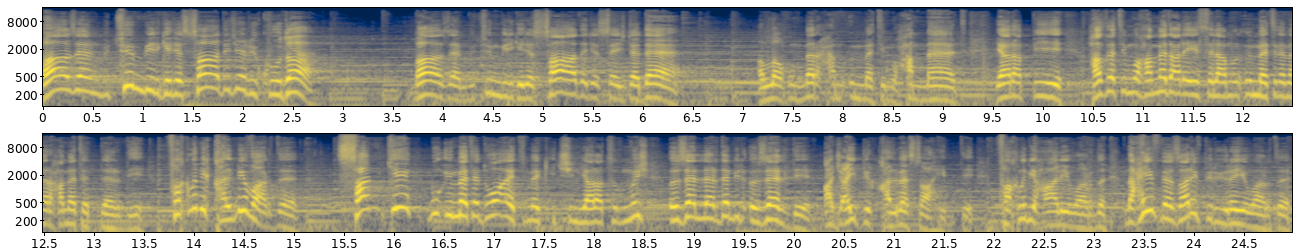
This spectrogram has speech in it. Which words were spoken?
bazen bütün bir gece sadece rükuda, bazen bütün bir gece sadece secdede. Allahum merham ümmeti Muhammed. Ya Rabbi Hazreti Muhammed Aleyhisselam'ın ümmetine merhamet et derdi. Farklı bir kalbi vardı. Sanki bu ümmete dua etmek için yaratılmış özellerden bir özeldi. Acayip bir kalbe sahipti. Farklı bir hali vardı. Nahif ve zarif bir yüreği vardı.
